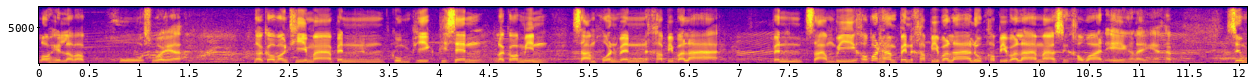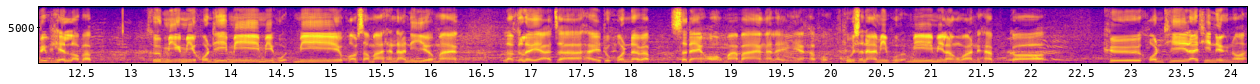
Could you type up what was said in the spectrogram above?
เราเห็นแล้วแบบโหสวยอะ แล้วก็บางทีมาเป็นกลุ่มพิกพิเซนต์แล้วก็มิ้นท์สามคนเป็นคาปิบาร่าเป็น 3V เขาก็ทำเป็นคาปิบาร่ารูปคาปิบาร่ามาซึ่งเขาวาดเองอะไรเงี้ยครับ ซึ่งพี่เห็นแล้วแบบ คือมีมีคนที่มีมีหุมีความสามารถทางด้านนี้เยอะมาก แล้วก็เลยอยากจะให้ทุกคนได้แบบแสดงออกมาบ้างอะไรอย่างเงี้ยครับผมผู้ชนะมีผู้มีมีรางวัลครับ ก็คือคนที่ได้ที่หนึ่งเนาะ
